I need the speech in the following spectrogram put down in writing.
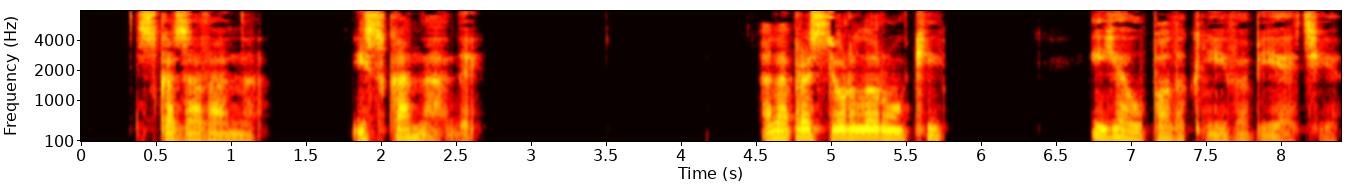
— сказала она, — «из Канады». Она простерла руки, и я упала к ней в объятия.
